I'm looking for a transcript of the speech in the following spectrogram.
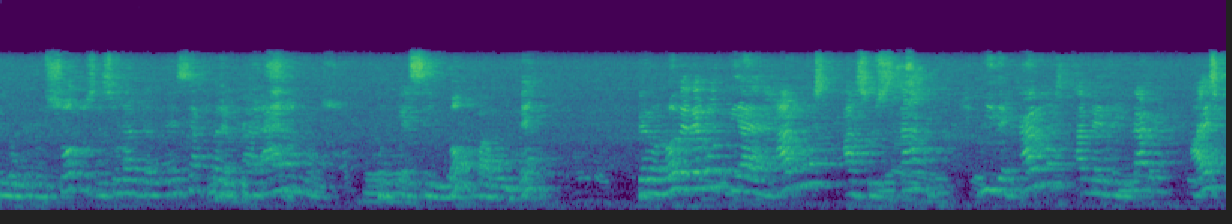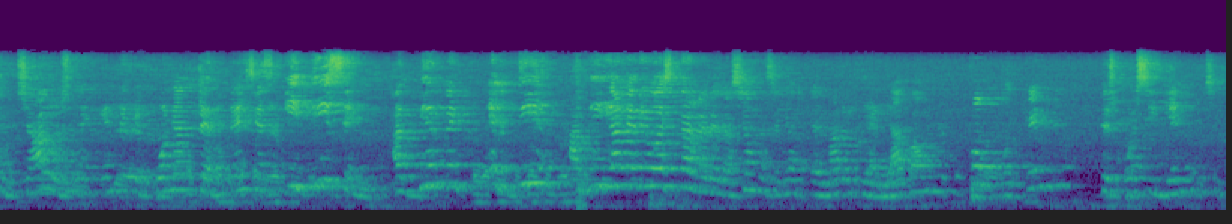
que lo que nosotros es una advertencia, prepararnos, porque el Señor va a volver. Pero no debemos de dejarnos asustar, ni dejarnos amedrentar. ¿Ha escuchado usted gente que pone advertencias y dicen, advierten, el día, a mí ya me dio esta revelación del Señor, hermano, y allá va un poco de gente después siguiendo el Señor.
